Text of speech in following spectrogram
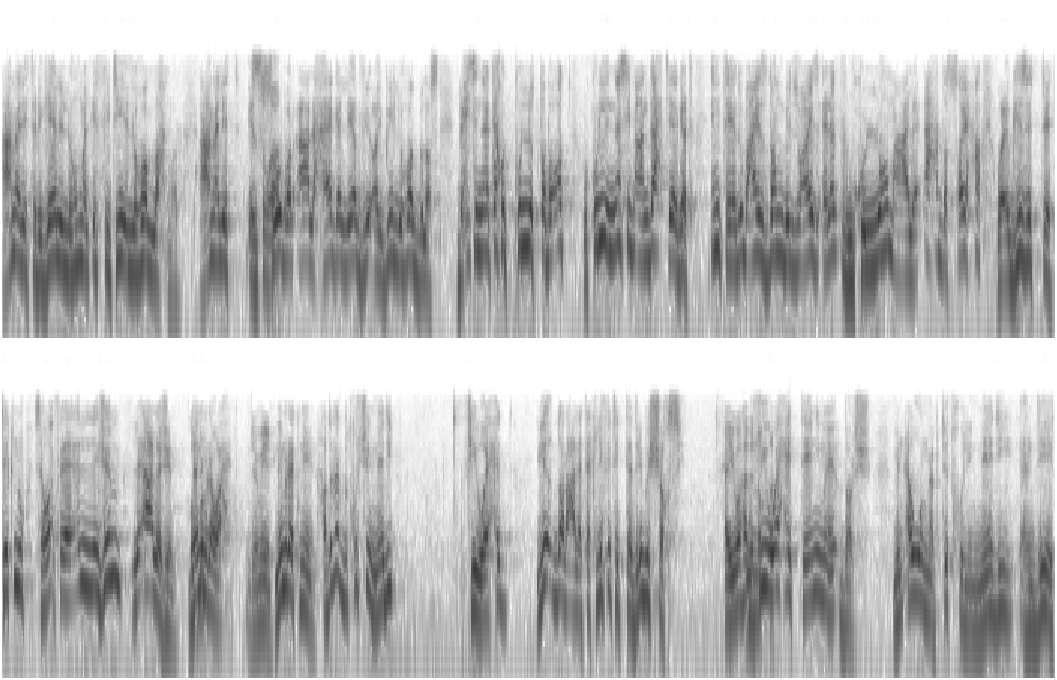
عملت رجال اللي هم ال FT اللي هو الأحمر. عملت. السوبر أعلى حاجة اللي هي ال VIP اللي هو ال plus. بحيث إنها تاخد كل الطبقات وكل الناس يبقى عندها احتياجاتها. أنت يا دوب عايز dumbbells وعايز الات وكلهم على احدث صيحه وأجهزة تكنو سواء في أقل جيم لأعلى جيم ده نمرة واحد. جميل. نمرة اتنين حضرتك بتخش النادي في واحد يقدر على تكلفة التدريب الشخصي. هذه وفي واحد تاني ما يقدرش. من أول ما بتدخل النادي انديه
